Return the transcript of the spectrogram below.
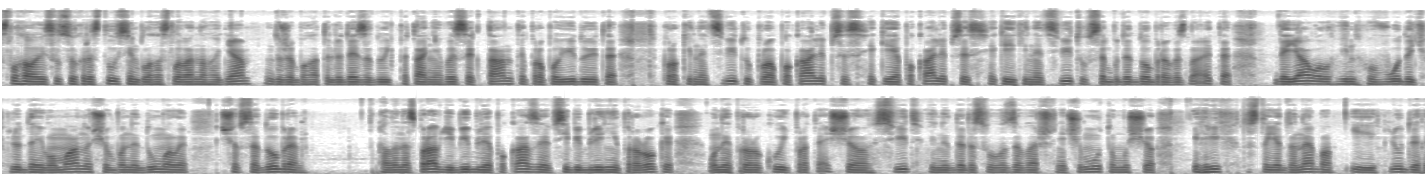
Слава Ісусу Христу, всім благословенного дня. Дуже багато людей задають питання: ви сектанти, проповідуєте про кінець світу, про апокаліпсис, який апокаліпсис, який кінець світу, все буде добре. Ви знаєте, диявол він вводить людей в оману, щоб вони думали, що все добре. Але насправді Біблія показує, всі біблійні пророки вони пророкують про те, що світ він іде до свого завершення. Чому? Тому що гріх достає до неба, і люди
